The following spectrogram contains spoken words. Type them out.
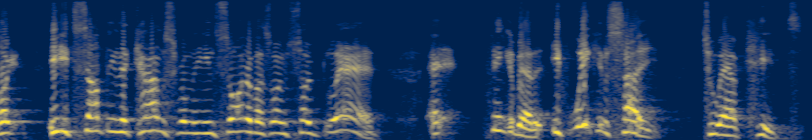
Like, it's something that comes from the inside of us. I'm so glad. And think about it. If we can say to our kids,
